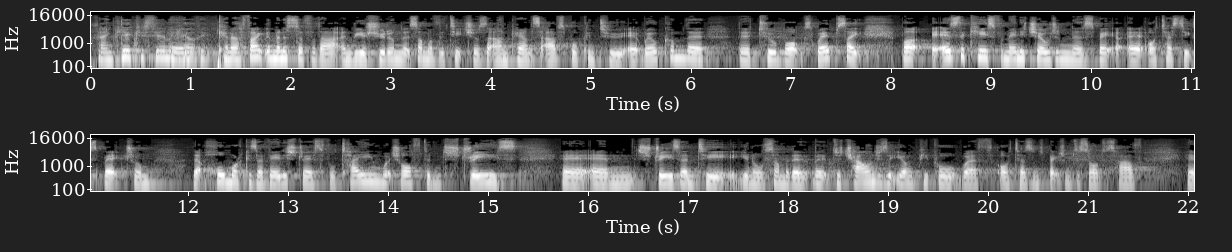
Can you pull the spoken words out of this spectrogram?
Thank you, Christina um, McKelvey. Um, can I thank the Minister for that and reassure him that some of the teachers and parents that I've spoken to uh, welcome the, the Toolbox website. But it is the case for many children in the spe uh, autistic spectrum that homework is a very stressful time, which often strays uh, um, strays into you know some of the, the, the challenges that young people with autism spectrum disorders have uh,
